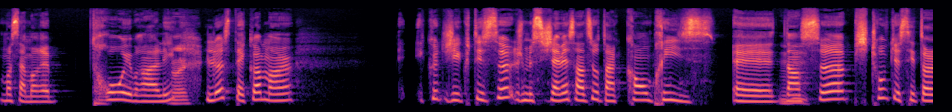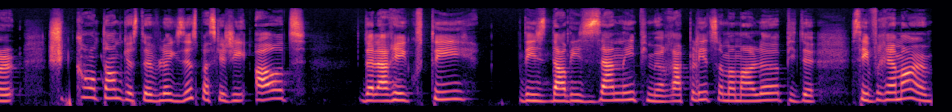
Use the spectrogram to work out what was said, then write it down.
Moi, ça m'aurait trop ébranlé. Ouais. Là, c'était comme un. Écoute, j'ai écouté ça, je me suis jamais sentie autant comprise euh, dans Mhm. ça. Puis je trouve que c'est un. Je suis contente que cette œuvre-là existe parce que j'ai hâte de la réécouter des, dans des années puis me rappeler de ce moment-là. Puis de. C'est vraiment un.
